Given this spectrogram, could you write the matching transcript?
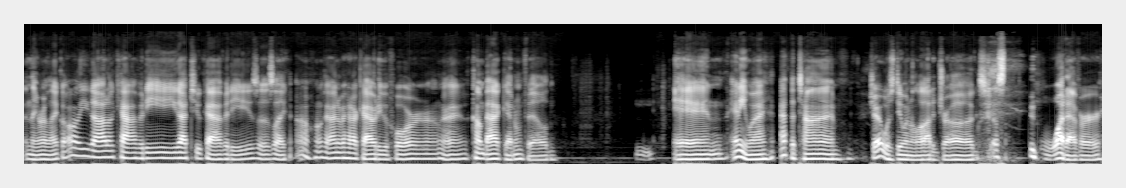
And they were like, oh, you got a cavity. You got two cavities. I was like, oh, okay. I never had a cavity before. Okay. Come back, get them filled. And anyway, at the time, Joe was doing a lot of drugs, just whatever.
